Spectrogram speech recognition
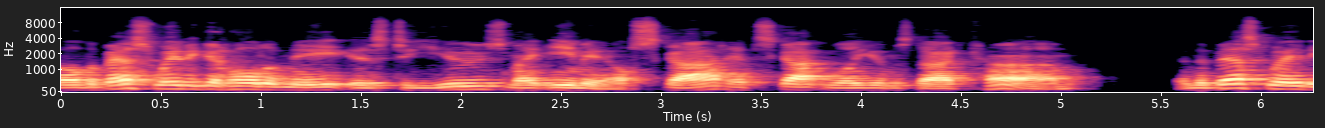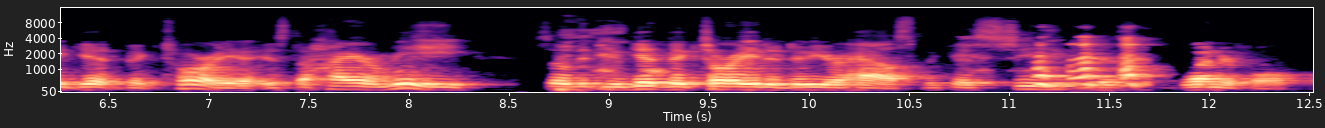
Well, the best way to get hold of me is to use my email, scott at scottwilliams.com. And the best way to get Victoria is to hire me so that you get Victoria to do your house because she is wonderful.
